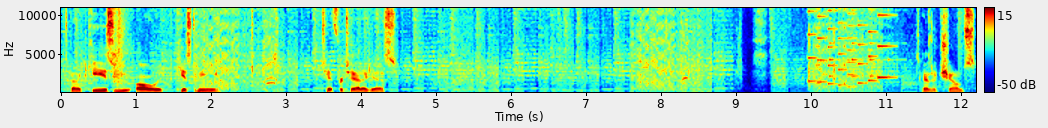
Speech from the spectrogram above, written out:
It's gonna kiss you. Oh, it kissed me. Tit for tat, I guess. These guys are chumps.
